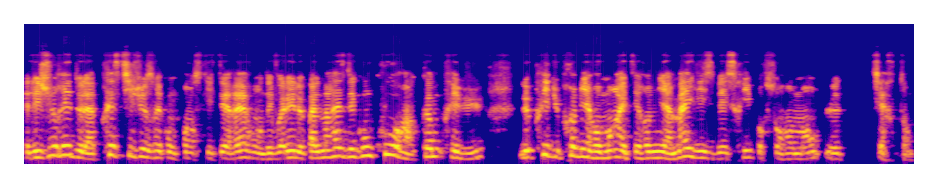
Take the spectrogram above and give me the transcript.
les jurés de la prestigieuse récompense littéraire ont dévoilé le palmarès des Goncourt. Comme prévu, le prix du premier roman a été remis à Maëlys Bessery pour son roman Le Tiers-temps.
